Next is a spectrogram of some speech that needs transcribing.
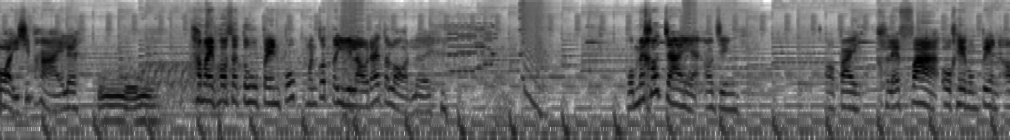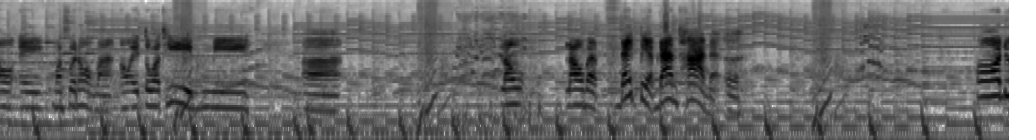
บ่อยชิบหายเลยทำไมพอศัตรูเป็นปุ๊บมันก็ตีเราได้ตลอดเลย ผมไม่เข้าใจอะ เอาจริง เอาไปเคลฟฟ้าโอเคผมเปลี่ยนเอาไอ้มอนเฟอร์โนออกมา เอาไอ้ตัวที่มีเราเราแบบได้เปรียบด้านธาตุอะเออโอ้ดู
